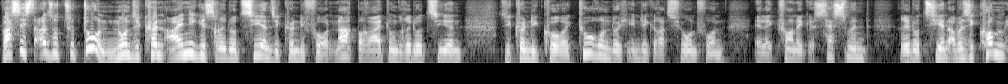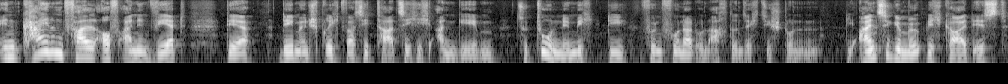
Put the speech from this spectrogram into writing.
Was ist also zu tun? Nun, Sie können einiges reduzieren. Sie können die Vor- und Nachbereitung reduzieren. Sie können die Korrekturen durch Integration von Electronic Assessment reduzieren. Aber Sie kommen in keinem Fall auf einen Wert, der dem entspricht, was Sie tatsächlich angeben zu tun, nämlich die 568 Stunden. Die einzige Möglichkeit ist,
